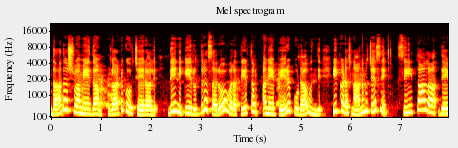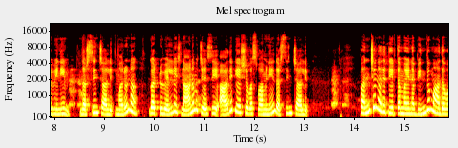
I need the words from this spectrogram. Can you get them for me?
దాదాశ్వమేధ ఘాటుకు చేరాలి. దీనికి రుద్ర సరోవర తీర్థం అనే పేరు కూడా ఉంది. ఇక్కడ స్నానము చేసి సీతాల దేవిని దర్శించాలి. మరున గట్టు వెళ్ళి స్నానము చేసి ఆదికేశవ స్వామిని దర్శించాలి. పంచనది తీర్థమైన బిందు మాధవ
